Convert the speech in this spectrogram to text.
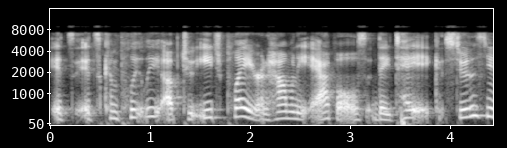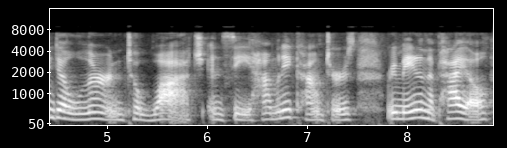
It's it's completely up to each player and how many apples they take. Students need to learn to watch and see how many counters remain in the pile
